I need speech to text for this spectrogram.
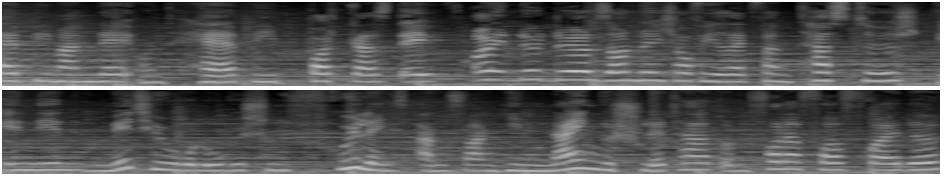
Happy, Monday und Happy Podcast Day, Freunde der Sonne. Ich hoffe, ihr seid fantastisch in den meteorologischen Frühlingsanfang hineingeschlittert und voller Vorfreude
